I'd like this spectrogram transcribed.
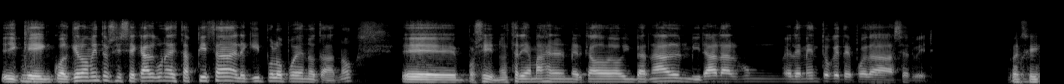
Y que mm. en cualquier momento, si se cae alguna de estas piezas, el equipo lo puede notar, ¿no? Eh, pues sí, no estaría más en el mercado invernal mirar algún elemento que te pueda servir. Pues sí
